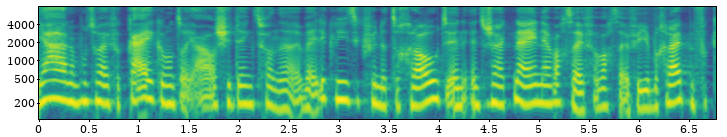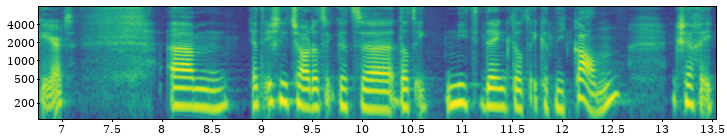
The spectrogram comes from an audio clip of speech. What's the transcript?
ja, dan moeten we even kijken. Want ja, als je denkt van, uh, weet ik niet, ik vind het te groot. En, en toen zei ik, nee, nee, wacht even, wacht even. Je begrijpt me verkeerd. Um, het is niet zo dat ik, het, uh, dat ik niet denk dat ik het niet kan. Ik zeg, ik,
